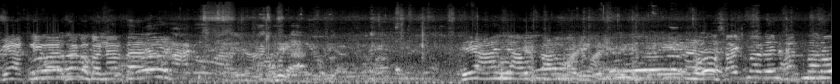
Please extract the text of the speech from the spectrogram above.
આટલી વાર થાકો બનાવતા એ અહીંયા આવો કાળો સાઈડમાં રહીને હાથ મારો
